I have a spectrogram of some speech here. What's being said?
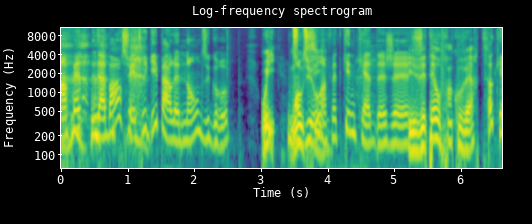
En fait, d'abord, je suis intriguée par le nom du groupe, Oui, du moi aussi. duo, en fait, Kinked. Je... Ils étaient aux Francouvertes OK.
